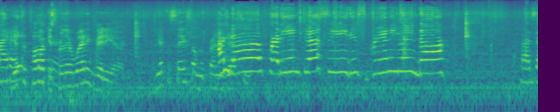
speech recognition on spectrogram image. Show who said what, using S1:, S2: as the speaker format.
S1: Hi,
S2: You have to talk. It's for their wedding video. You have to say something, Freddie and Jesse.
S1: Hello, Freddie and Jesse. This is Granny Linda. How's that?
